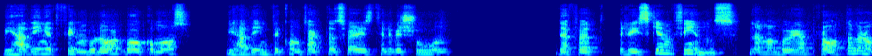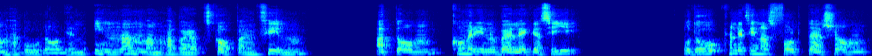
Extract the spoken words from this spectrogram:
Vi hade inget filmbolag bakom oss. Vi hade inte kontaktat Sveriges Television. Därför att risken finns när man börjar prata med de här bolagen innan man har börjat skapa en film att de kommer in och börjar lägga sig i. Och då kan det finnas folk där som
